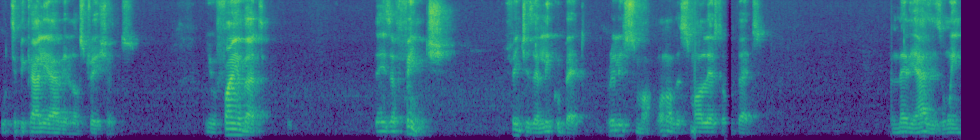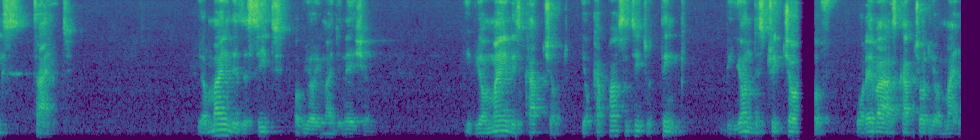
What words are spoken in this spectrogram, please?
would typically have illustrations, you find that there is a finch. Finch is a little bird, really small, one of the smallest of birds. And then he has his wings tied. Your mind is the seat of your imagination. If your mind is captured, your capacity to think beyond the stricture of whatever has captured your mind,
